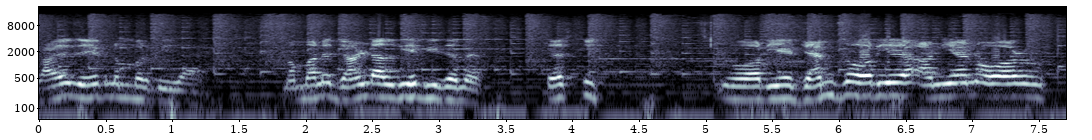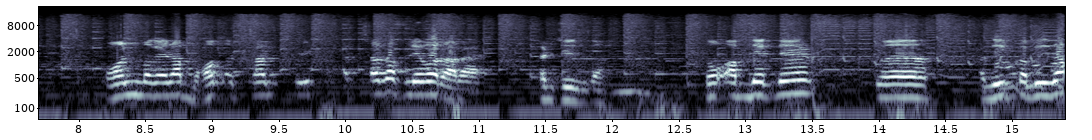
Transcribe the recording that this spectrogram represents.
गाइस, एक नंबर पिज़्ज़ा है। मम्मा ने जान डाल दी है पिज़्ज़े में। टेस्टी और ये जैम्स और ये अनियन और कॉर्न वगैरह बहुत अच्छा अच्छा सा फ्लेवर आ रहा है हर चीज़ का। तो अब देखते हैं अदीब का पिज़्ज़ा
